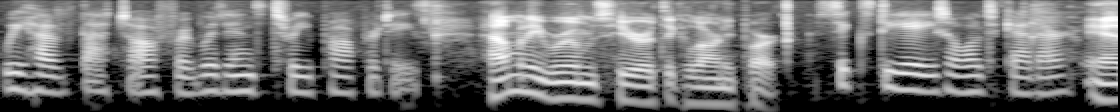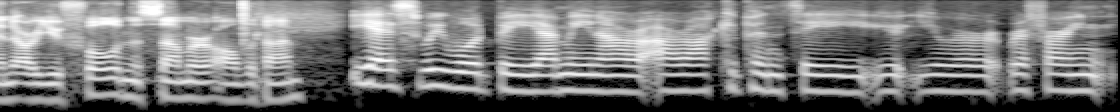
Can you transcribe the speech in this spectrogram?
we have that to offer within the three properties. How many rooms here at the Killarney Park? 68 altogether. And are you full in the summer all the time? Yes, we would be. I mean, our, our occupancy, you, you were referring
